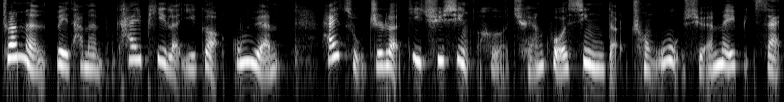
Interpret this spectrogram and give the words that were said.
专门为他们开辟了一个公园，还组织了地区性和全国性的宠物选美比赛。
